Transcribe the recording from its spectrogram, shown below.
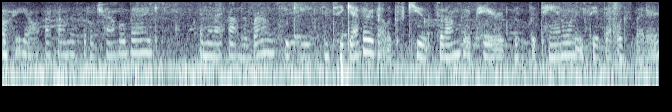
Okay, y'all, I found this little travel bag and then I found the brown suitcase and together that looks cute. So now I'm gonna pair it with the tan one and see if that looks better.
